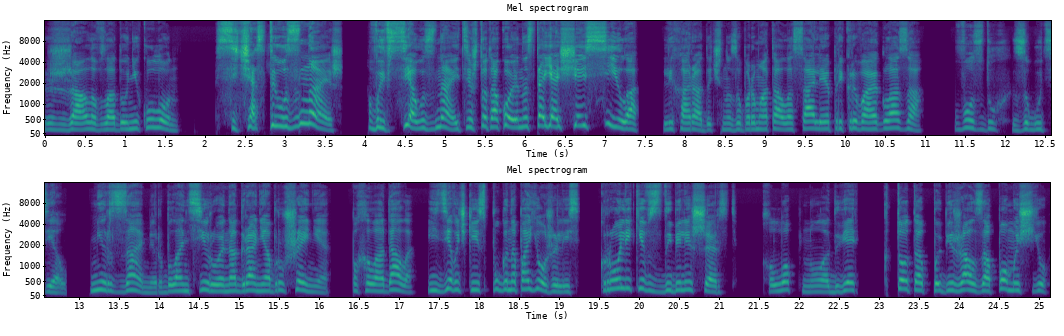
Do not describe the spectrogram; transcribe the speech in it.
сжала в ладони кулон. «Сейчас ты узнаешь! Вы все узнаете, что такое настоящая сила!» Лихорадочно забормотала Салия, прикрывая глаза. Воздух загудел. Мир замер, балансируя на грани обрушения. Похолодало, и девочки испуганно поежились. Кролики вздыбили шерсть. Хлопнула дверь. Кто-то побежал за помощью.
